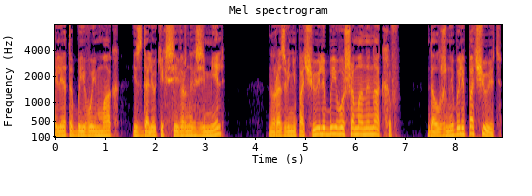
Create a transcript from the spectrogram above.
Или это боевой маг из далеких северных земель? Но разве не почуяли бы его шаманы Накхов? Должны были почуять.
